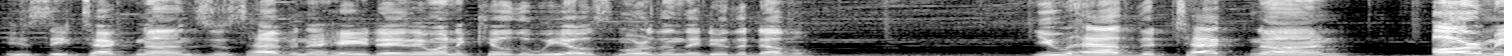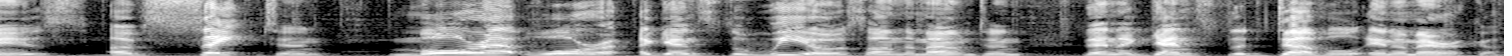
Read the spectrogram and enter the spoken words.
You see teknons just having a heyday. They want to kill the Huios more than they do the devil. You have the teknon armies of Satan more at war against the Huios on the mountain than against the devil in America.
